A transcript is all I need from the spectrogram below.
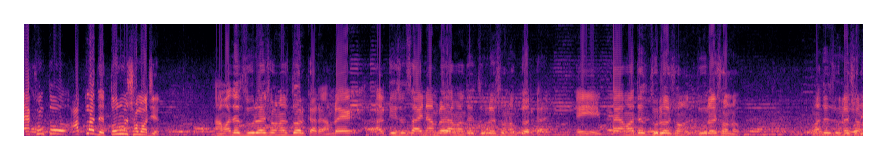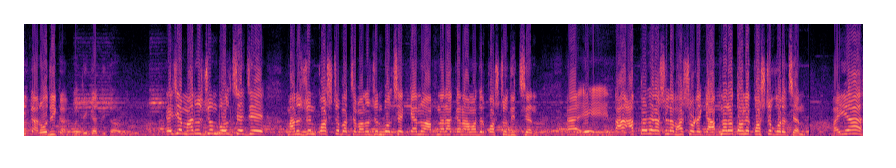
এখন তো আপনাদের তরুণ সমাজের। আমাদের জুড়ে সনক দরকার। আমরা আর কিছু চাই না আমরা আমাদের জুড়ে সনক দরকার। এই আমাদের জুড়ে জুড়ে সনক আমাদের জুড়ে সনক অধিকার অধিকার। দিতে হবে। এই যে মানুষজন বলছে যে মানুষজন কষ্ট পাচ্ছে মানুষজন বলছে কেন আপনারা কেন আমাদের কষ্ট দিচ্ছেন? হ্যাঁ, এ- এ- তা আপনাদের আসলে ভাষ্যটা কি? আপনারা তো অনেক কষ্ট করেছেন। ভাইয়া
